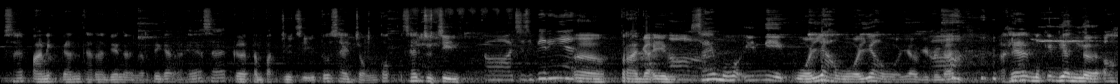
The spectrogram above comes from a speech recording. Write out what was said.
Saya panik kan karena dia nggak ngerti kan. Akhirnya saya ke tempat cuci itu saya jongkok saya cuci Oh, cuci piringnya. eh, peragain. Oh. saya mau ini woya woya woya gitu kan. Akhirnya mungkin dia nge oh.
